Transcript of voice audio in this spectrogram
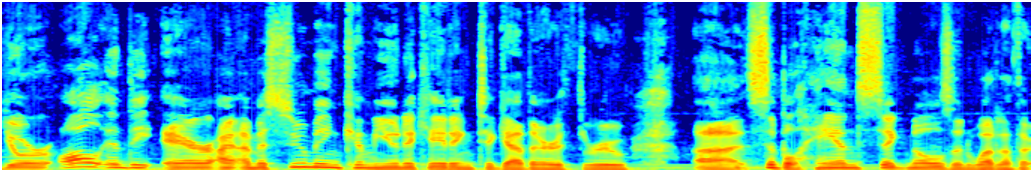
you're all in the air. I, I'm assuming communicating together through uh, simple hand signals and what other,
